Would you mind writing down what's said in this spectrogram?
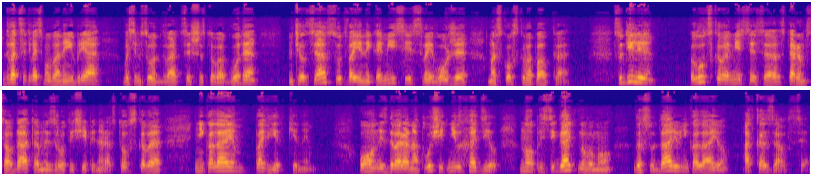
28 ноября 826 года начался суд военной комиссии своего же московского полка. Судили Луцкого вместе со старым солдатом из роты Щепина-Ростовского Николаем Поветкиным. Он из двора на площадь не выходил, но присягать новому государю Николаю отказался.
